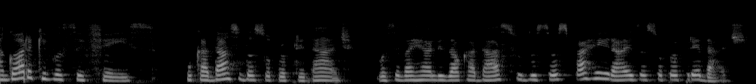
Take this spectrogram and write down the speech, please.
Agora que você fez o cadastro da sua propriedade, você vai realizar o cadastro dos seus parreirais da sua propriedade.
